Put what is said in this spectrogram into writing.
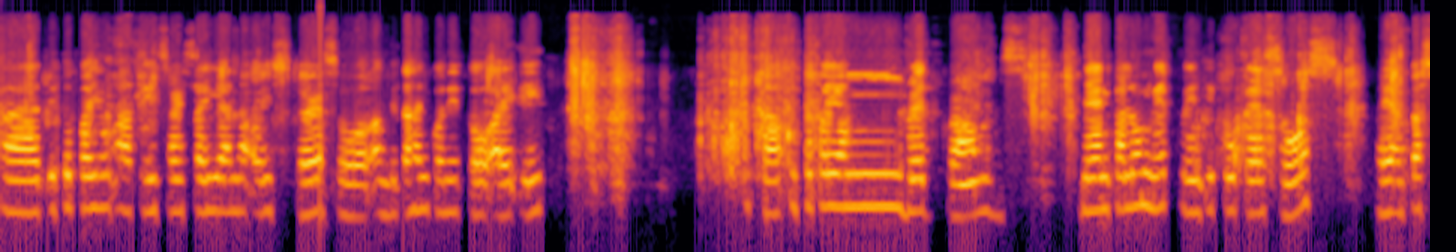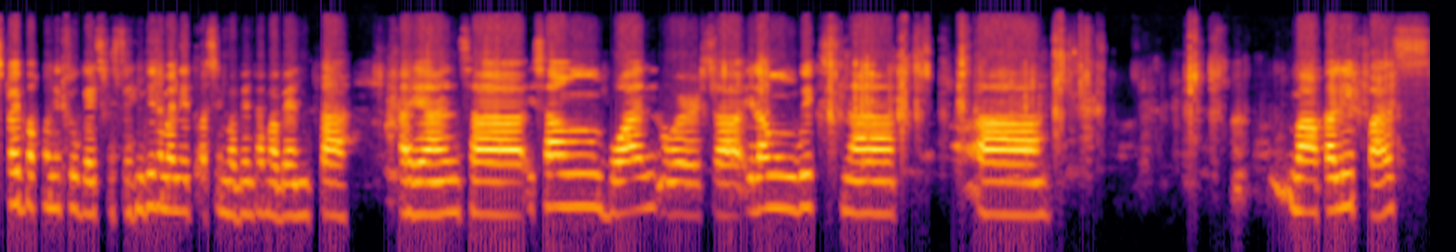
At ito pa yung ating sarsaya oyster. So, ang bitahan ko nito ay 8. Ito, ito pa yung breadcrumbs. Then, kalumit, 22 pesos. Ayan, plus 5 ako nito guys kasi hindi naman ito kasi mabenta-mabenta. Ayan, sa isang buwan or sa ilang weeks na ah makalipas,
